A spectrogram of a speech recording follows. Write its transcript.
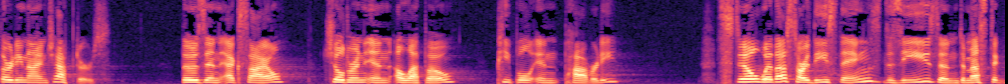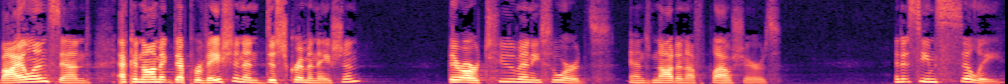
39 chapters. Those in exile, children in Aleppo, people in poverty, Still with us are these things disease and domestic violence and economic deprivation and discrimination. There are too many swords and not enough plowshares. And it seems silly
